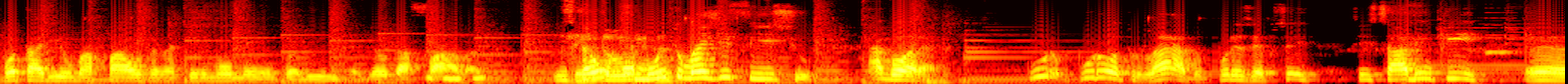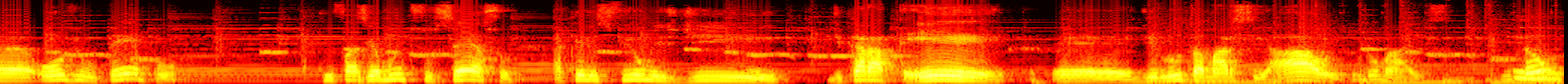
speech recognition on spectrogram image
botaria uma pausa naquele momento ali, entendeu? Da fala. Uhum. Então é muito mais difícil. Agora, por, por outro lado, por exemplo, vocês, vocês sabem que é, houve um tempo que fazia muito sucesso aqueles filmes de, de karatê, é, de luta marcial e tudo mais. Então,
